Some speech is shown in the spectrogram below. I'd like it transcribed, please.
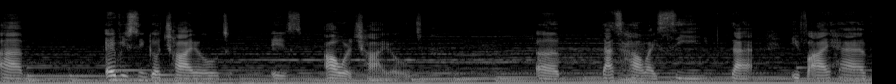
Um, every single child is our child. Uh, that's how I see that if I have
